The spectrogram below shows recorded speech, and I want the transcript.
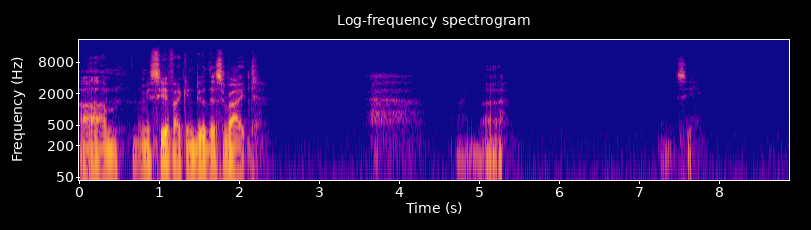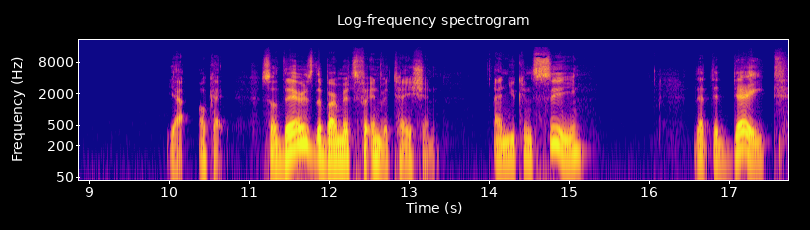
Um, let me see if I can do this right. Uh, let me see. Yeah, okay. So there's the bar mitzvah invitation. And you can see that the date,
